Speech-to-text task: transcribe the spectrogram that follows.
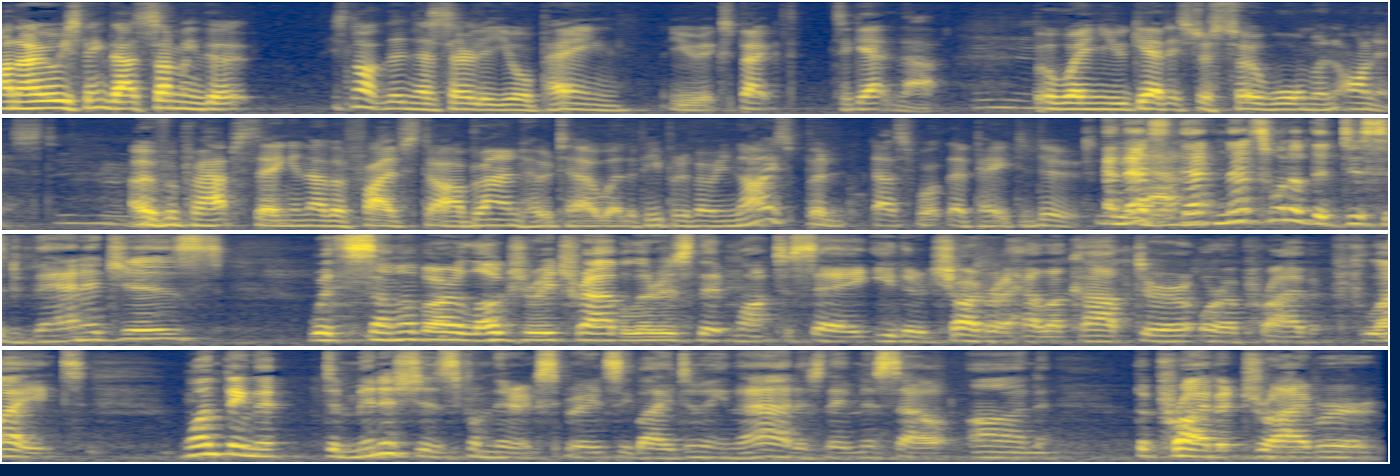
And I always think that's something that it's not that necessarily you're paying, you expect to get that. Mm-hmm. But when you get it's just so warm and honest, mm-hmm. over perhaps staying another five star brand hotel where the people are very nice, but that's what they're paid to do. And that's that, and that's one of the disadvantages with some of our luxury travelers that want to say either charter a helicopter or a private flight. One thing that diminishes from their experience by doing that is they miss out on the private driver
